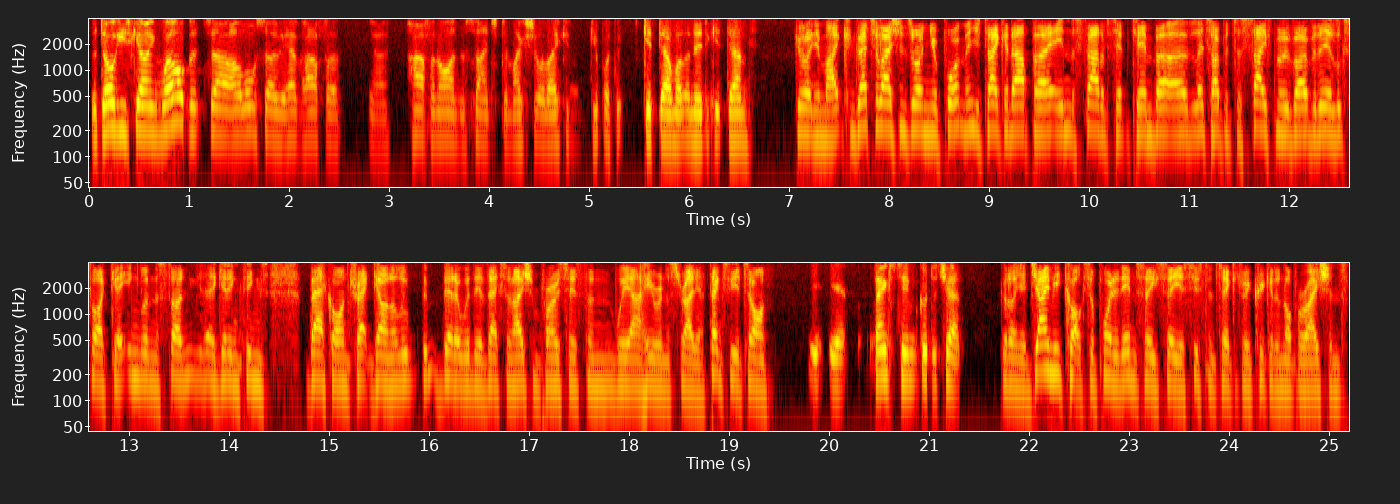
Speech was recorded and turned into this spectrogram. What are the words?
the doggies going well, but uh, I'll also have half a you know half an eye on the Saints to make sure they can get what the, get done what they need to get done. Good on you, mate. Congratulations on your appointment. You take it up uh, in the start of September. Uh, let's hope it's a safe move over there. Looks like uh, England are getting things back on track, going a little bit better with their vaccination process than we are here in Australia. Thanks for your time. Yeah, yeah. thanks, Tim. Good to chat. Good on you. Jamie Cox, appointed MCC Assistant Secretary, Cricket and Operations.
